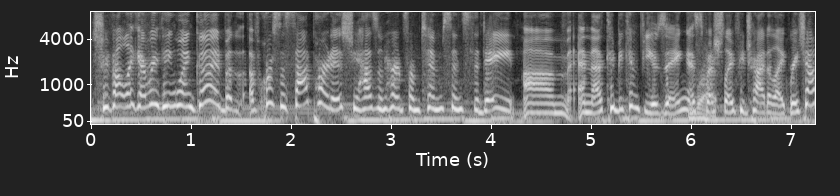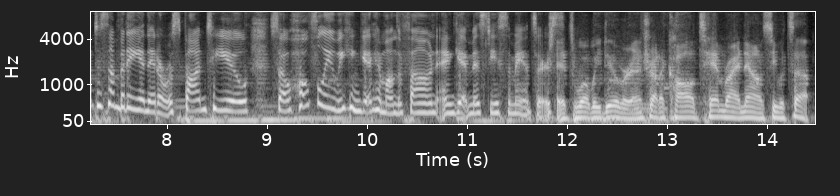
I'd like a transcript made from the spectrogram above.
She felt like everything went good, but of course, the sad part is she hasn't heard from Tim since the date, um, and that can be confusing, especially if you try to like reach out to somebody and they don't respond to you. So hopefully, we can get him on the phone and get Misty some answers. It's what we do. We're going to try to call Tim right now and see what's up.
